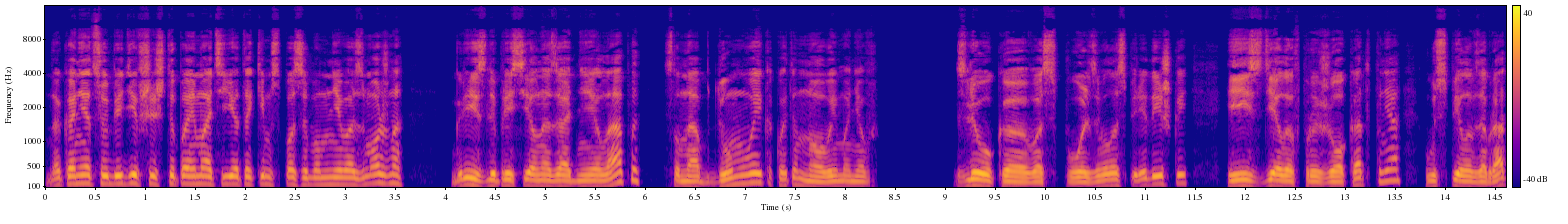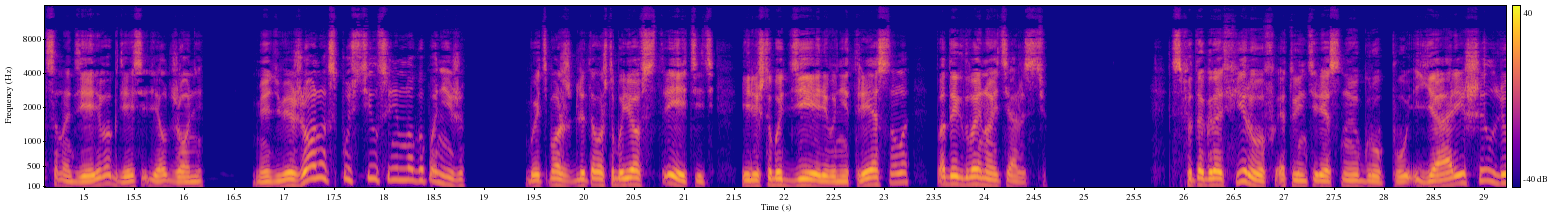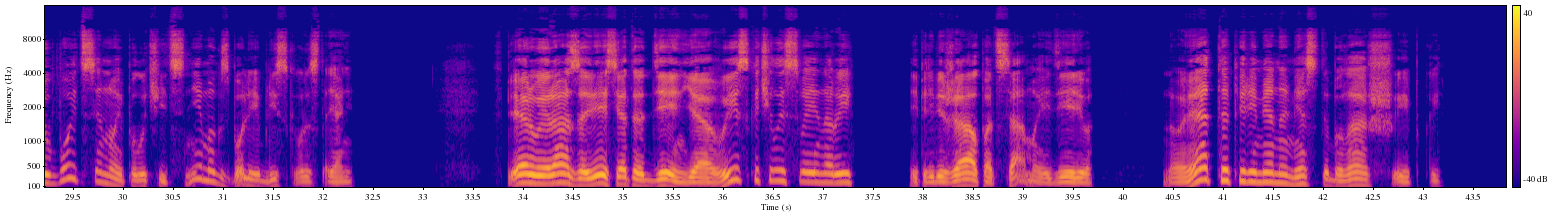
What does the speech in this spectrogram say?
Наконец, убедившись, что поймать ее таким способом невозможно, Гризли присел на задние лапы, словно обдумывая какой-то новый маневр. Злюка воспользовалась передышкой и, сделав прыжок от пня, успела взобраться на дерево, где сидел Джонни. Медвежонок спустился немного пониже. Быть может, для того, чтобы ее встретить, или чтобы дерево не треснуло под их двойной тяжестью. Сфотографировав эту интересную группу, я решил любой ценой получить снимок с более близкого расстояния. В первый раз за весь этот день я выскочил из своей норы и перебежал под самое дерево. Но эта перемена места была ошибкой,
